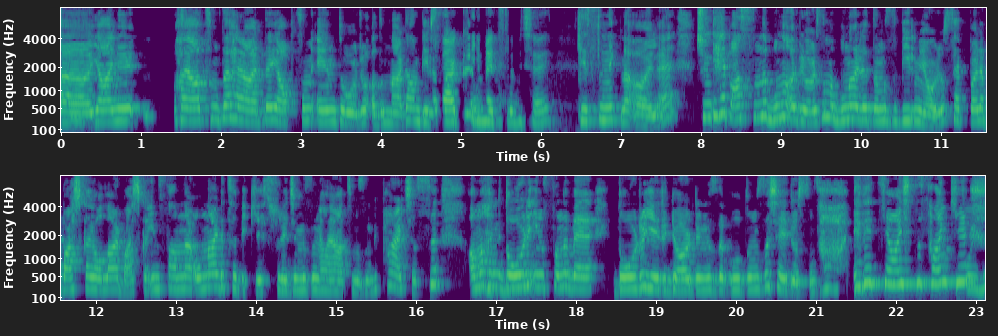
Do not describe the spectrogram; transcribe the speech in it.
Ee, yani hayatımda herhalde yaptığım en doğru adımlardan birisi. Kadar kıymetli bir şey. Kesinlikle öyle. Çünkü hep aslında bunu arıyoruz ama bunu aradığımızı bilmiyoruz. Hep böyle başka yollar, başka insanlar. Onlar da tabii ki sürecimizin ve hayatımızın bir parçası. Ama hani doğru insanı ve doğru yeri gördüğünüzde, bulduğunuzda şey diyorsunuz. Ah evet ya işte sanki Uymuş.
